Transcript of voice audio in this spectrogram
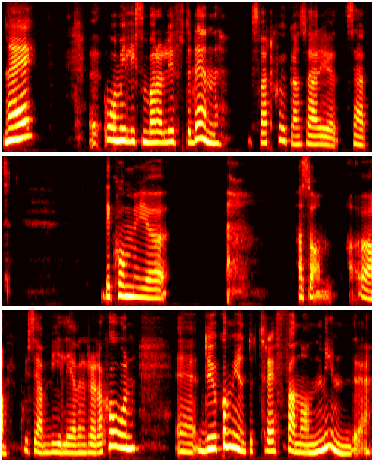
Nej, och om vi liksom bara lyfter den svartsjukan så är det ju så att det kommer ju, alltså, ja, vi säger att vi lever i en relation, eh, du kommer ju inte träffa någon mindre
